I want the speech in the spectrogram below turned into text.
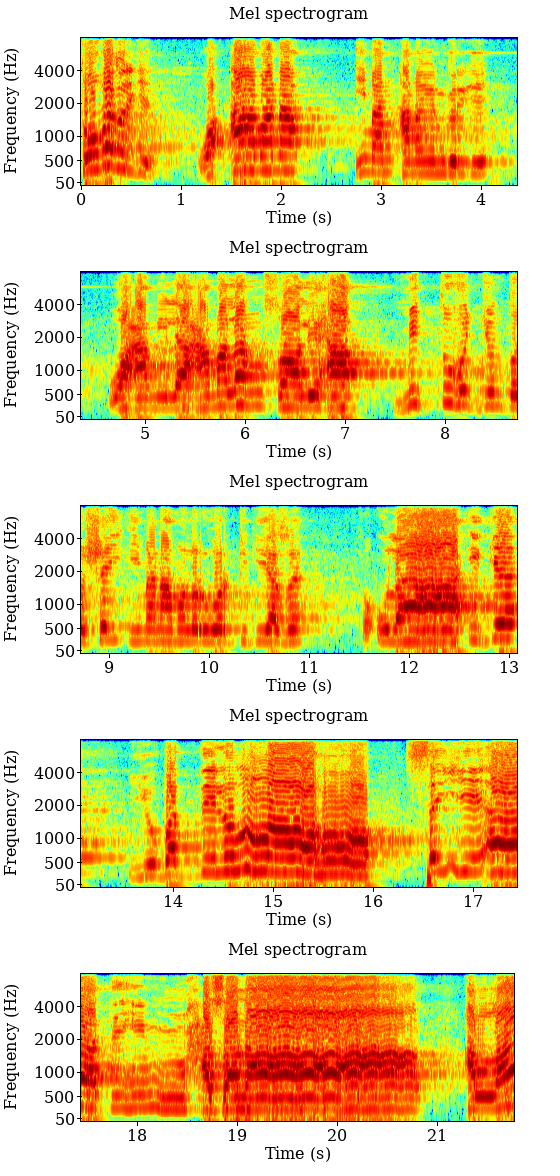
তৌবা করি গিয়ে ও আমানা ইমান আনয়ন করি গিয়ে আমিলা আমালান মৃত্যু পর্যন্ত সেই ইমান আমলের উপর টিকি আছে। আল্লাহ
